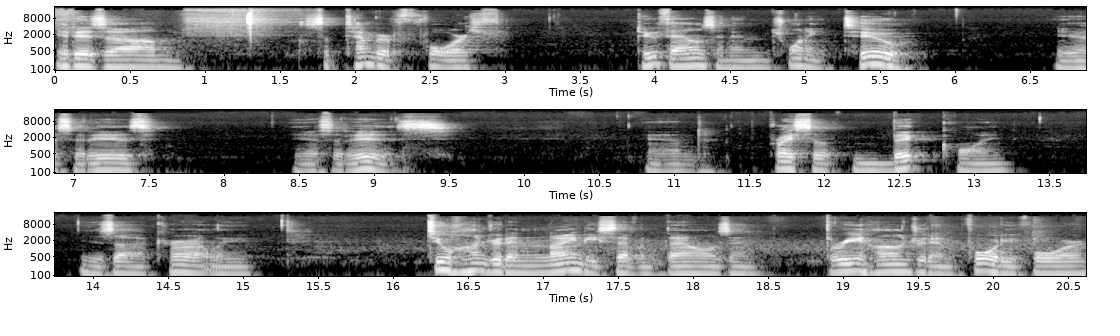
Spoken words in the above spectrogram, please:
It is um September 4th, 2022. Yes, it is. Yes, it is. And the price of Bitcoin is uh, currently 297,344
